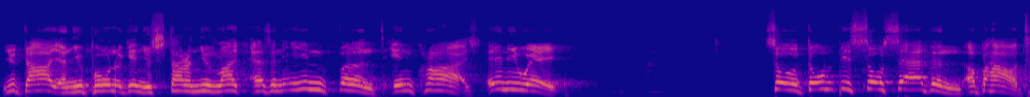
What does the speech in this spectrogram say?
You die and you born again. You start a new life as an infant in Christ. Anyway. So don't be so saddened about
